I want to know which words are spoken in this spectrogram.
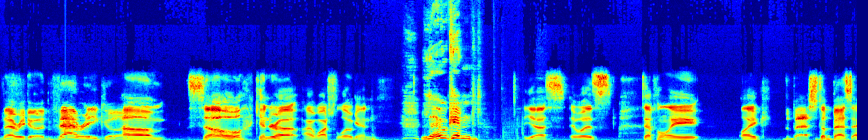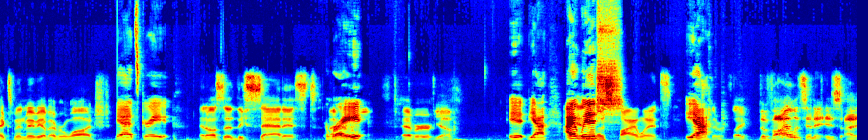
Very good. Very good. Um. So, Kendra, I watched Logan. Logan. Yes, it was definitely like the best. the best X Men movie I've ever watched, Yeah, it's great. and also the saddest I've ever Right? watched ever. Yeah. It. Yeah, I and wish. the most violence. yeah, There was like The violence in it is. I.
